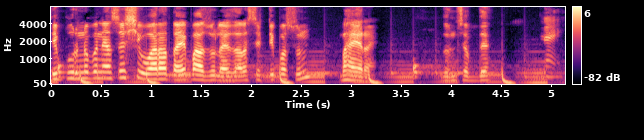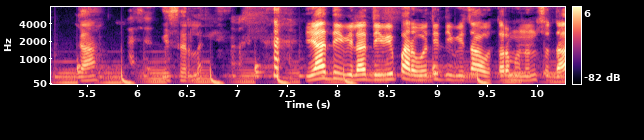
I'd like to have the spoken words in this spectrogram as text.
ते पूर्णपणे असं शिवारात आहे बाजूला आहे जरा सिटी पासून बाहेर आहे. दोन शब्द? नाही. का? विसरलं? या देवीला देवी पार्वती देवीचा अवतार म्हणून सुद्धा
